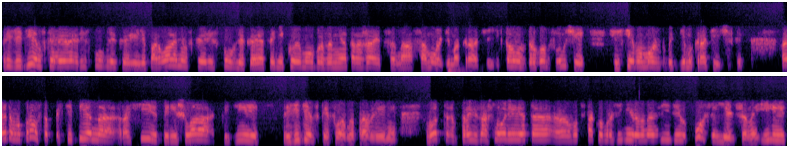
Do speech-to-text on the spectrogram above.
Президентская республика или парламентская республика это никоим образом не отражается на самой демократии. И в том и в другом случае система может быть демократической. Поэтому просто постепенно Россия перешла к идее президентской формы правления. Вот произошло ли это э, вот в таком рафинированном виде после Ельцина или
